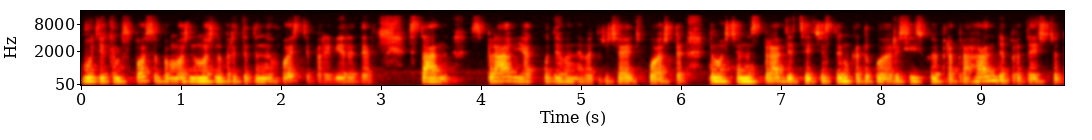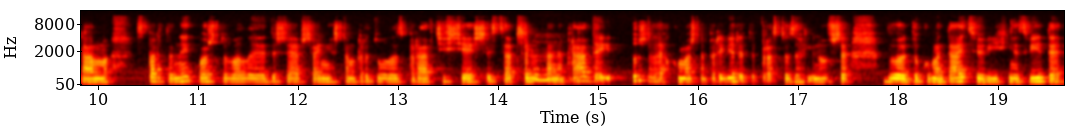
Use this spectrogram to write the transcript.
будь-яким способом можна можна прийти до них гості, перевірити стан справ, як куди вони витрачають кошти. Тому що насправді це частинка такої російської пропаганди про те, що там спартани коштували дешевше, ніж там притула збирав чи ще щось. Це абсолютно Мгм. неправда, і дуже легко можна перевірити, просто заглянувши в документацію, в їхні звіти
